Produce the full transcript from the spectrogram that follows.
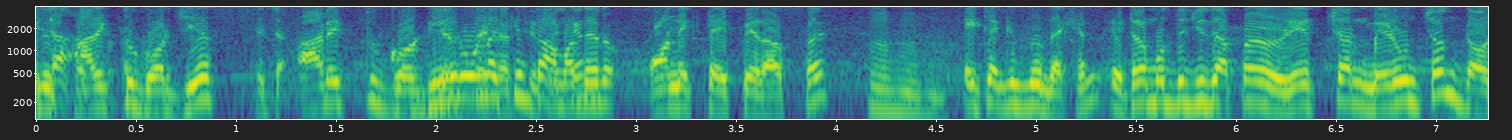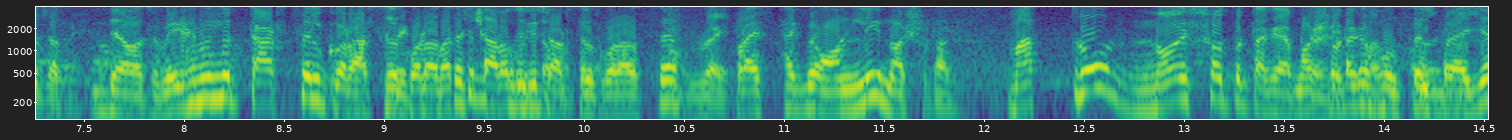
এটা আরেকটু গর্জিয়াস এটা আরেকটু গর্জিয়াস ওড়না কিন্তু দেখেন। আমাদের অনেক টাইপের আছে। এটা কিন্তু দেখেন এটার মধ্যে যদি আপনারা রেড চান মেরুন চান দেওয়া যাবে। দেওয়া যাবে। এখানে কিন্তু টার্সেল করা আছে করা আছে চারদিকে? টার্সেল করা আছে। প্রাইস থাকবে অনলি নশো টাকা। মাত্র নয়শত টাকা নশো টাকা হোলসেল প্রাইজে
